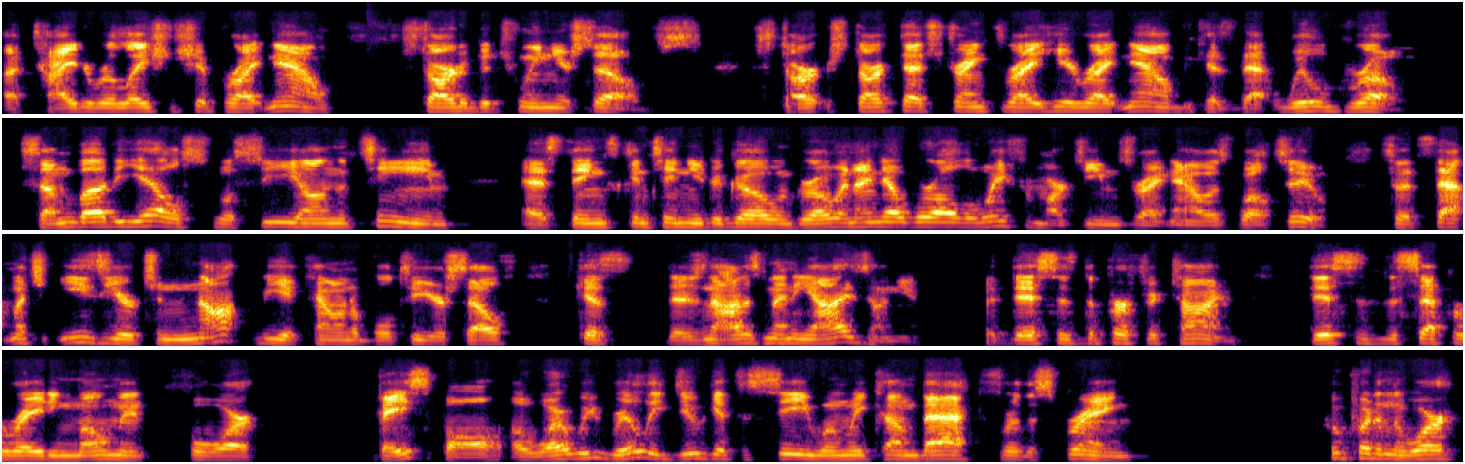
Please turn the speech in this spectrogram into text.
a tighter relationship right now. Start it between yourselves. Start start that strength right here, right now, because that will grow. Somebody else will see on the team as things continue to go and grow. And I know we're all away from our teams right now as well too. So it's that much easier to not be accountable to yourself because there's not as many eyes on you but this is the perfect time. This is the separating moment for baseball, where we really do get to see when we come back for the spring who put in the work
